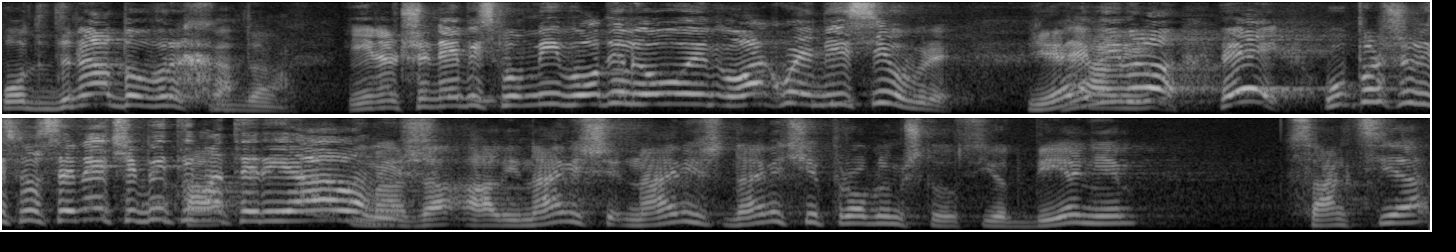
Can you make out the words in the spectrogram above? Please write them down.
Od dna do vrha. Da. Inače, ne bismo mi vodili ovu, ovakvu emisiju, bre. Je, ne bi ali- bilo, ej, uplašili smo se, neće biti materijala Ma više. da, ali najviše, najviše, najveći je problem što si odbijanjem sankcija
